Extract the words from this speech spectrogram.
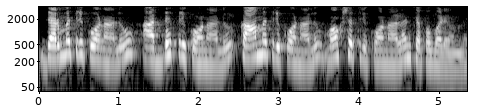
ధర్మ త్రికోణాలు అర్ధ త్రికోణాలు కామ త్రికోణాలు మోక్ష త్రికోణాలు అని చెప్పబడి ఉంది.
